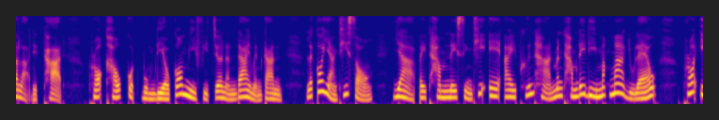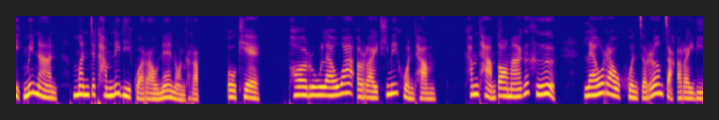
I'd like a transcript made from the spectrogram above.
ตลาดเด็ดขาด เพราะเขากดปุ่มเดียวก็มีฟีเจอร์นั้นได้เหมือนกัน และก็อย่างที่ 2 อย่าไปทำในสิ่งที่ AI พื้นฐานมันทำได้ดีมากๆอยู่แล้ว เพราะอีกไม่นานมันจะทำได้ดีกว่าเราแน่นอนครับ โอเค พอรู้แล้วว่าอะไรที่ไม่ควรทำคำถามต่อมาก็คือ แล้วเราควรจะเริ่มจากอะไรดี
